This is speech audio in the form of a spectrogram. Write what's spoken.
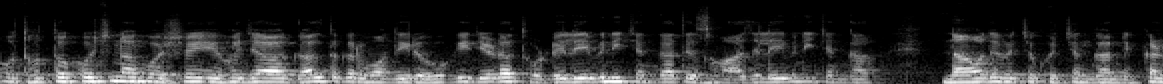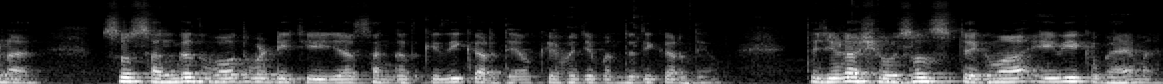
ਉਹ ਤੁਹਾਤੋਂ ਕੁਛ ਨਾ ਕੁਛ ਇਹੋ ਜਿਹਾ ਗਲਤ ਕਰਵਾਉਂਦੀ ਰਹੂਗੀ ਜਿਹੜਾ ਤੁਹਾਡੇ ਲਈ ਵੀ ਨਹੀਂ ਚੰਗਾ ਤੇ ਸਮਾਜ ਲਈ ਵੀ ਨਹੀਂ ਚੰਗਾ ਨਾ ਉਹਦੇ ਵਿੱਚੋਂ ਕੋਈ ਚੰਗਾ ਨਿਕਲਣਾ। ਸੋ ਸੰਗਤ ਬਹੁਤ ਵੱਡੀ ਚੀਜ਼ ਆ ਸੰਗਤ ਕਿਹਦੀ ਕਰਦੇ ਹੋ ਕਿਹੋ ਜਿਹੇ ਬੰਦੇ ਦੀ ਕਰਦੇ ਹੋ ਤੇ ਜਿਹੜਾ ਸੋਸ਼ਲ ਸਟਿਗਮਾ ਇਹ ਵੀ ਇੱਕ ਵਹਿਮ ਹੈ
